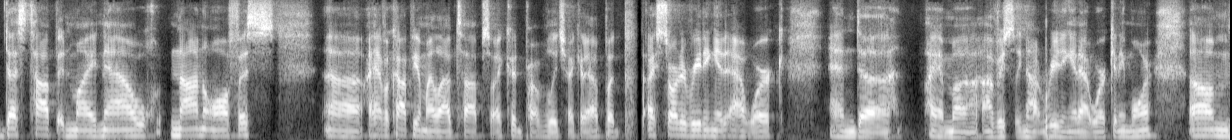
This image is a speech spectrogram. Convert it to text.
desktop in my now non-office. Uh, I have a copy on my laptop, so I could probably check it out. But I started reading it at work, and uh, I am uh, obviously not reading it at work anymore. Um,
